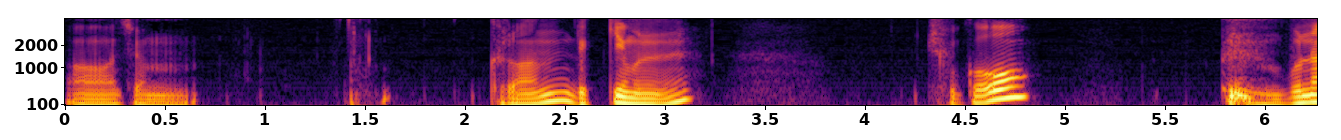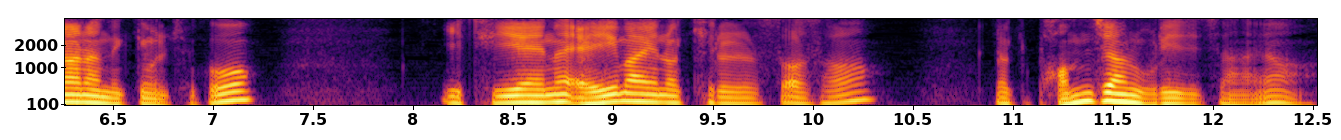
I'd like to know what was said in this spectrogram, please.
어 좀 그런 느낌을 주고 무난한 느낌을 주고 이 뒤에는 A 마이너 키를 써서 여기 범죄한 우리잖아요.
